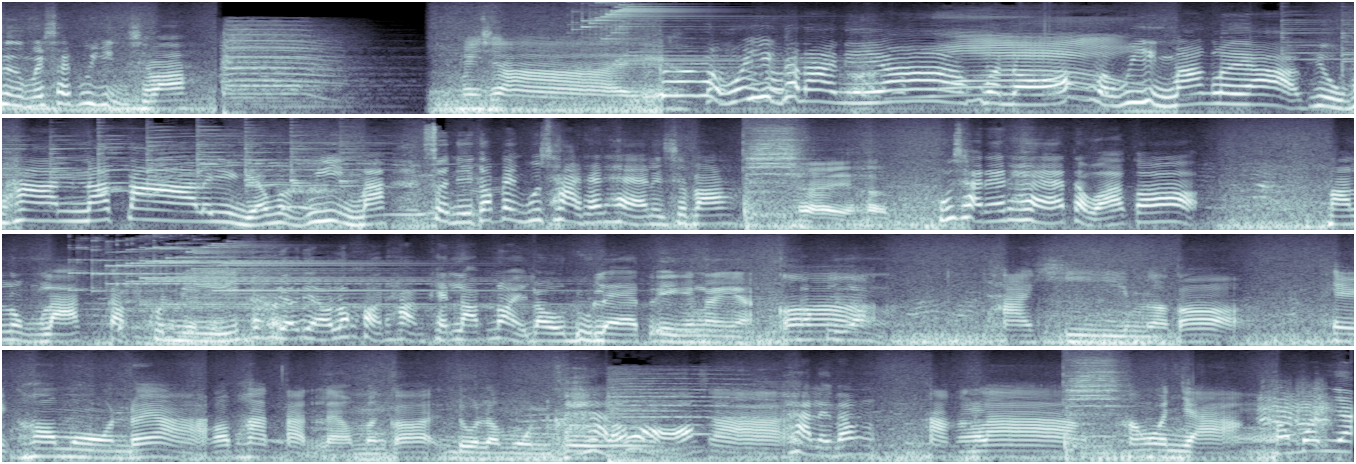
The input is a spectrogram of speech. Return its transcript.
คือไม่ใช่ผู้หญิงใช่ปะไม่ใช่เหมือน ผู้หญิงขนาดนี้อะเหมือนเนาะเหมือนผู้หญิงมากเลยอะ ผิวพรรณหน้าตาอะไรอย่างเงี้ยเหมือนผู้หญิงมาก ส่วนนี้ก็เป็นผู้ชายแท้ๆเลยใช่ปะใช่ครับ ผู้ชายแท้ๆแต่ว่าก็มาหลงรักกับคนนี้ เดี๋ยวเดี๋ยวเราขอถามเคล็ดลับหน่อยเราดูแลตัวเองยังไงอะก็นอกเรื่องทาครีมแล้วก็เทคฮอร์โมนด้วยอะก็ผ่าตัดแล้วมันก็ดูละมุนขึ้นผ่าแล้วเหรอใช่ผ่าอะไรบ้าง ผ่าข้างล่าง ข้างบนยาง ข้างบนย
